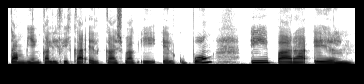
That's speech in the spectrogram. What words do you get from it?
también califica el cashback y el cupón. Y para el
